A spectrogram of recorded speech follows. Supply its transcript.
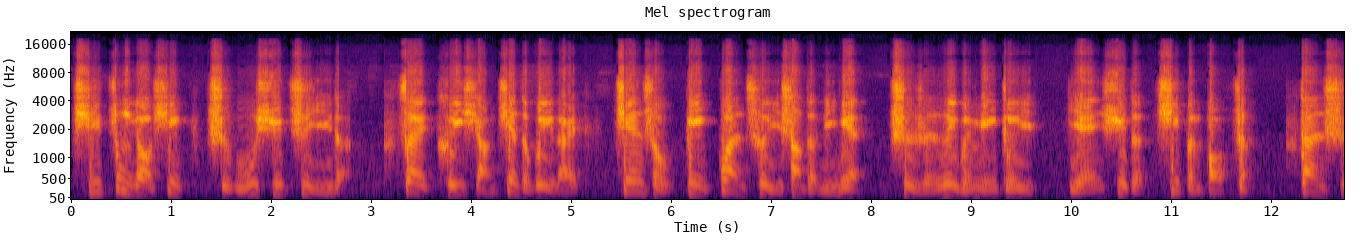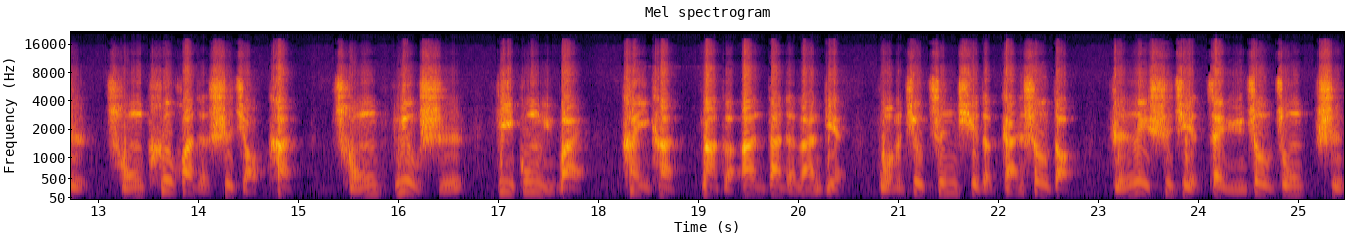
其重要性是无需质疑的。在可以想见的未来，坚守并贯彻以上的理念。是人类文明得以延续的基本保证。但是从科幻的视角看，从六十亿公里外看一看那个暗淡的蓝点，我们就真切的感受到人类世界在宇宙中是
